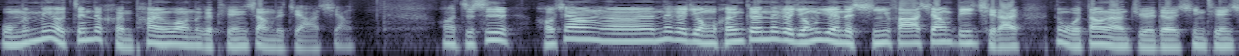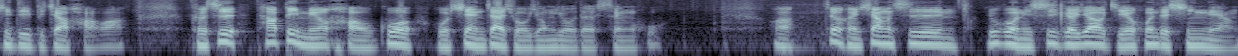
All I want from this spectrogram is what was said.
我们没有真的很盼望那个天上的家乡，啊，只是好像呃那个永恒跟那个永远的刑罚相比起来，那我当然觉得新天新地比较好啊，可是它并没有好过我现在所拥有的生活。啊，这很像是，如果你是一个要结婚的新娘，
